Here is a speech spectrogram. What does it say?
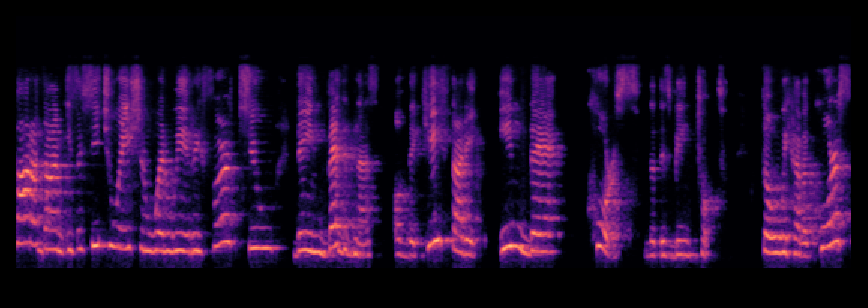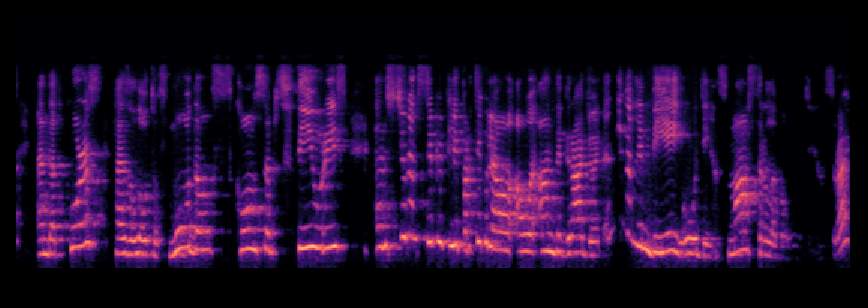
paradigm is a situation where we refer to the embeddedness of the case study in the course that is being taught. So we have a course and that course has a lot of models, concepts, theories, and students typically, particularly our, our undergraduate and even MBA audience, master level audience, right?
